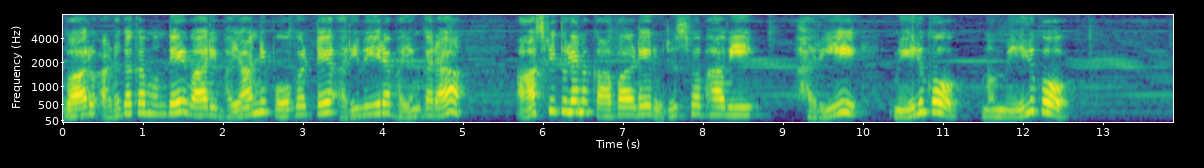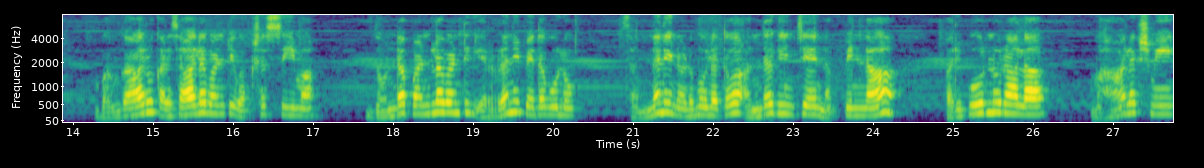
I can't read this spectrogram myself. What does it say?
వారు అడగక ముందే వారి భయాన్ని పోగొట్టే అరివీర భయంకర ఆశ్రితులను కాపాడే రుజుస్వభావి. హరి మేలుకో మమ్మేలుకో. బంగారు కలసాల వంటి వక్షసీమ దొండ పండ్ల వంటి ఎర్రని పెదవులు సన్నని నడుములతో అందగించే నప్పిన్న పరిపూర్ణురాల మహాలక్ష్మి.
